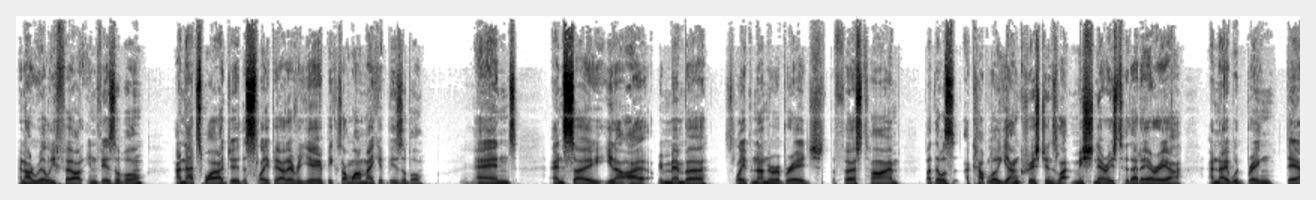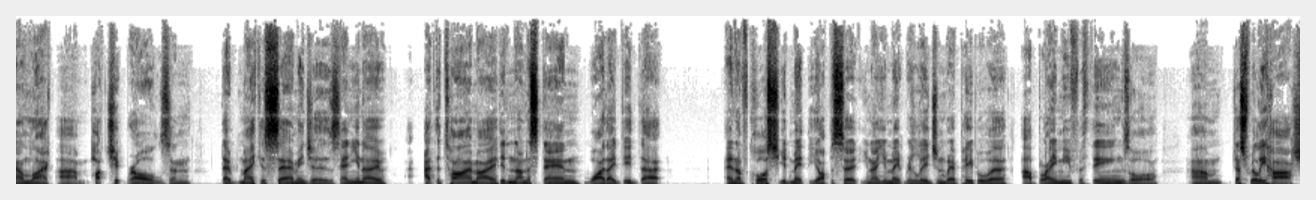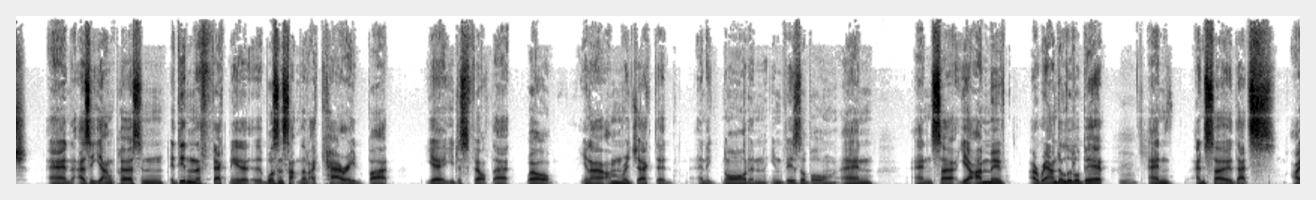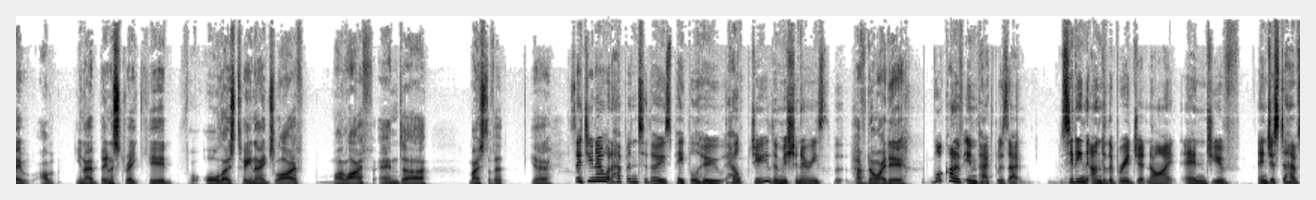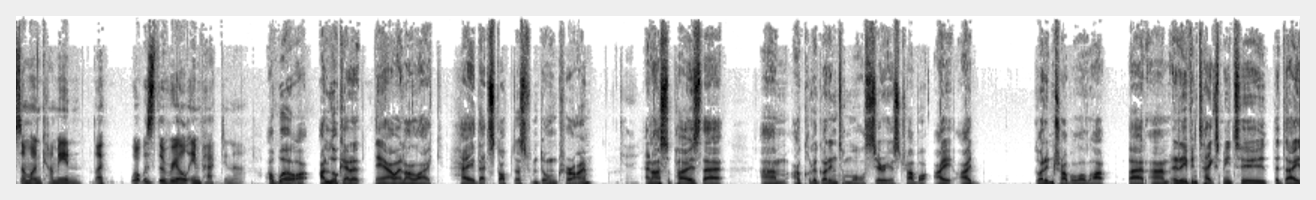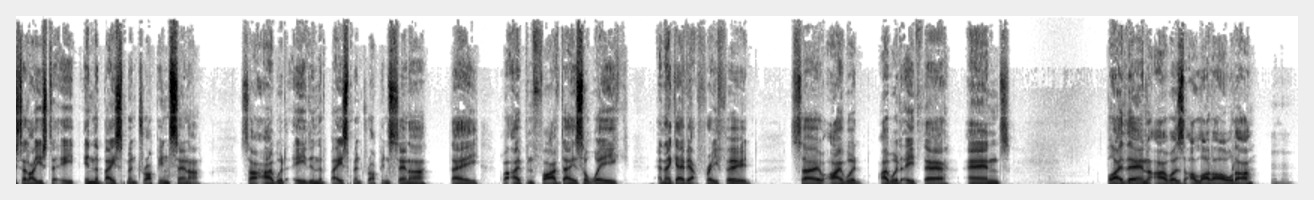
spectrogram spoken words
and I really felt invisible. And that's why I do the sleep out every year because I want to make it visible. And and so, you know, I remember sleeping under a bridge the first time, but there was a couple of young Christians, like missionaries to that area, and they would bring down like um, hot chip rolls and they'd make us sandwiches. And, you know, at the time, I didn't understand why they did that. And of course, you'd meet the opposite. You know, you meet religion where people were uh, blame you for things or um, just really harsh. And as a young person, it didn't affect me. It, it wasn't something that I carried, but yeah, you just felt that, well, you know, I'm rejected and ignored and invisible. And, and so, yeah, I moved around a little bit. And, and so that's, I, I've, you know, been a street kid for all those teenage life, my life, and, uh, most of it. Yeah. So, do you know what happened to those people who helped you, the missionaries? Have no idea. What kind of impact was that? Sitting under the bridge at night, and you've and just to have someone come in, like, what was the real impact in that? Oh, well, I I look at it now and I'm like, hey, that stopped us from doing crime. Okay. And I suppose that um, I could have got into more serious trouble. I, I got in trouble a lot, but um, it even takes me to the days that I used to eat in the basement drop in center. So I would eat in the basement drop in center. They were open five days a week and they gave out free food. So I would I would eat there. And by then I was a lot older,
